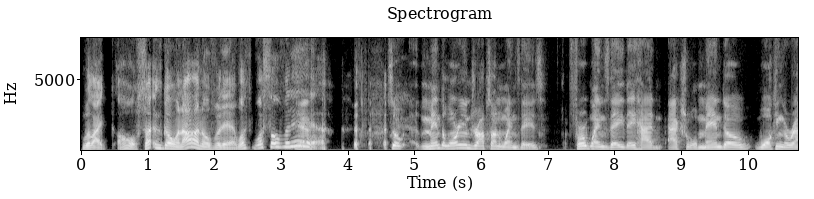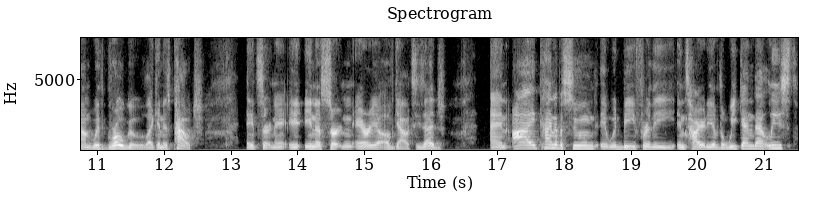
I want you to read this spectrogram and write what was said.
We're like, oh, something's going on over there. What what's over there? So Mandalorian drops on Wednesdays. For Wednesday, they had actual Mando walking around with Grogu, like in his pouch. it's certain in a certain area of Galaxy's Edge. And I kind of assumed it would be for the entirety of the weekend at least.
